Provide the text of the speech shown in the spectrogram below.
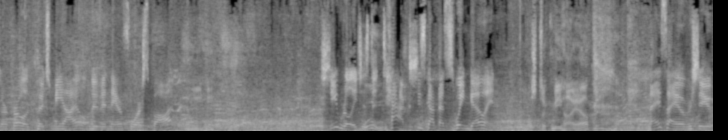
Circle with Coach Mihai will move in there for a spot. Mm-hmm. She really just Ooh. attacks. She's got that swing going. Almost took Mihai out. Nice high overshoot.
